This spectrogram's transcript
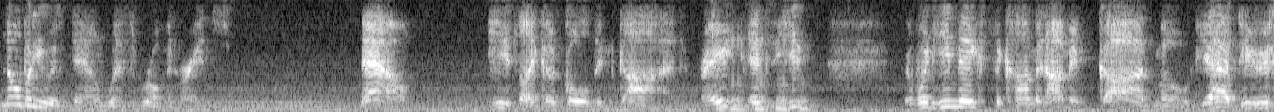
Nobody was down with Roman Reigns. Now, he's like a golden god, right? It's, he's when he makes the comment, I'm in God mode. Yeah, dude,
